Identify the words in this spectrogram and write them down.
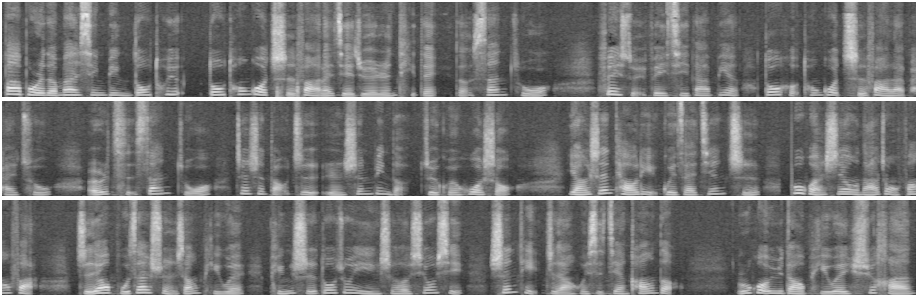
大部分的慢性病都推都通过此法来解决。人体内的三浊、废水、废气、大便都可通过此法来排除，而此三浊正是导致人生病的罪魁祸首。养生调理贵在坚持，不管是用哪种方法。只要不再损伤脾胃，平时多注意饮食和休息，身体自然会是健康的。如果遇到脾胃虚寒、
